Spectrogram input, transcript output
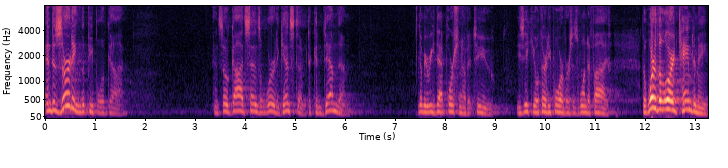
and deserting the people of God. And so God sends a word against them to condemn them. Let me read that portion of it to you Ezekiel 34, verses 1 to 5. The word of the Lord came to me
